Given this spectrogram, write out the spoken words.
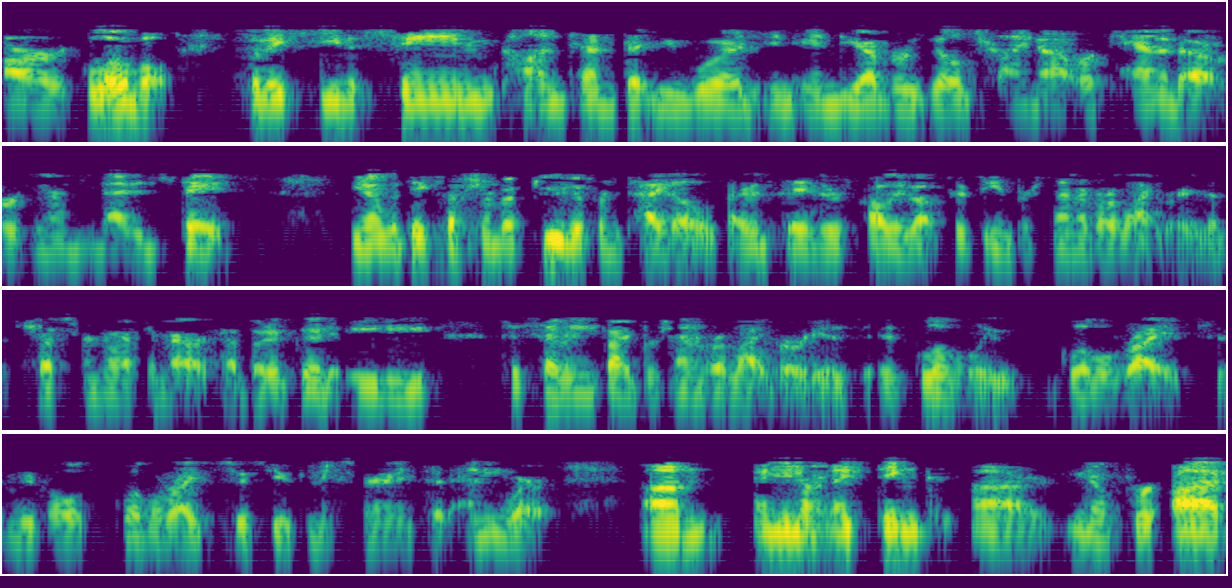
are global. So they see the same content that you would in India, Brazil, China, or Canada, or here in the United States. You know, with the exception of a few different titles, I would say there's probably about 15% of our library that's just for North America, but a good 80 to 75% of our library is, is globally global rights, and we hold global rights to so you can experience it anywhere. Um, and you know, and I think uh, you know, for us,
